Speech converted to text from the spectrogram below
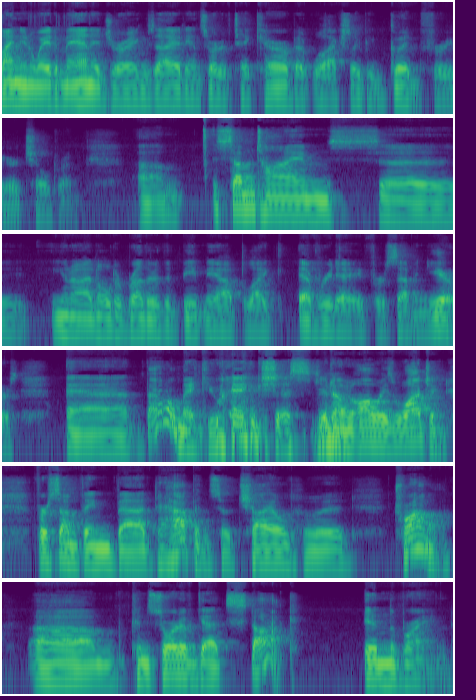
finding a way to manage your anxiety and sort of take care of it will actually be good for your children. Um, sometimes, uh, you know, I had an older brother that beat me up like every day for seven years. And that'll make you anxious, you know, always watching for something bad to happen. So childhood trauma um, can sort of get stuck in the brain.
